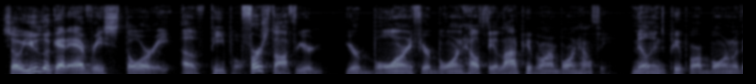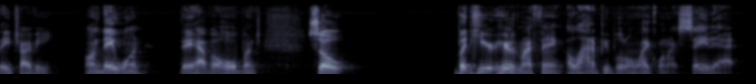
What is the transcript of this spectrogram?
So you look at every story of people. First off, you're you're born. If you're born healthy, a lot of people aren't born healthy. Millions of people are born with HIV on day one. They have a whole bunch. So, but here here's my thing. A lot of people don't like when I say that.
